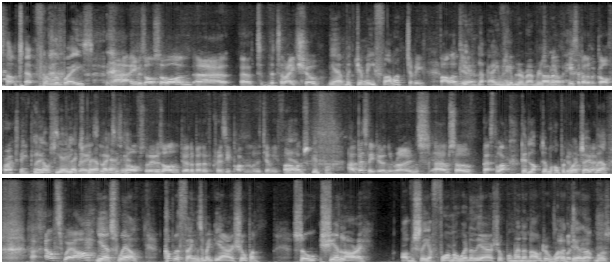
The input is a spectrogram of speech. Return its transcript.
Top tip from the boys. Uh, he was also on uh, uh, t- the Tonight Show. Yeah, with Jimmy Fallon. Jimmy Fallon. Yeah. Yeah, look, I was able to remember his name. He's a bit of a golfer, actually. He, plays, loves- yeah, he likes plays, playing, He likes yeah, his yeah. golf, so he was on doing a bit of crazy putting with Jimmy Fallon. Yeah, it was good fun. I'm basically doing the rounds. Um, so best of luck. Good luck to him. Hope it Good works out well. Uh, elsewhere, Yes, well, a couple of things about the Irish Open. So Shane Lowry, obviously a former winner of the Irish Open, went an amateur. What a day that was.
